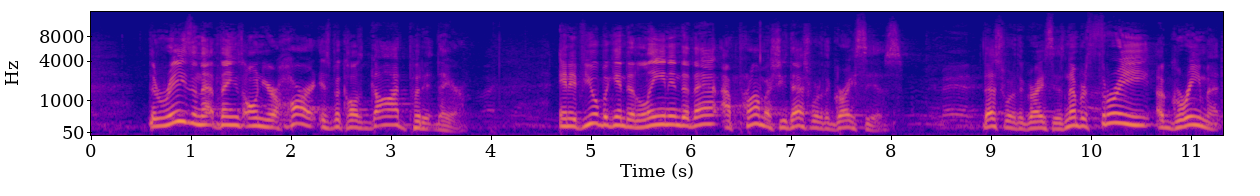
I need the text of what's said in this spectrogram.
the reason that thing's on your heart is because God put it there. And if you'll begin to lean into that, I promise you that's where the grace is. Amen. That's where the grace is. Number three, agreement.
